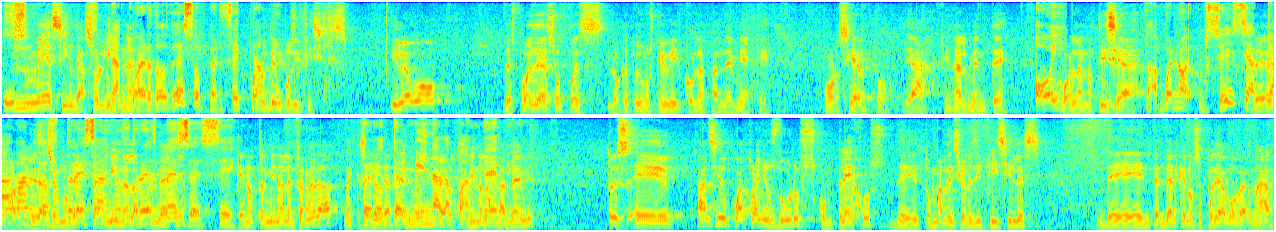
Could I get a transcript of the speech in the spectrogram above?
un mes sin gasolina. Me acuerdo de eso Fueron perfectamente. tiempos difíciles. Y luego, después de eso, pues lo que tuvimos que vivir con la pandemia, que por cierto, ya finalmente con la noticia Ah, Bueno, sí, se acaban los Mundial, tres años, la tres pandemia, meses, sí. que no termina la enfermedad, hay que Pero seguir atentos, termina pero la termina la pandemia. pandemia. Entonces, eh, han sido cuatro años duros, complejos, de tomar decisiones difíciles, de entender que no se podía gobernar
